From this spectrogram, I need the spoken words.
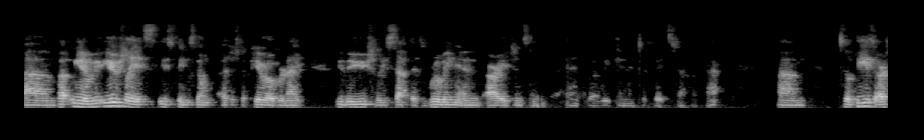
Um, but you know, usually it's these things don't uh, just appear overnight. They're usually stuff that's brewing, and our agents and, and uh, we can anticipate stuff like that. Um, so these are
